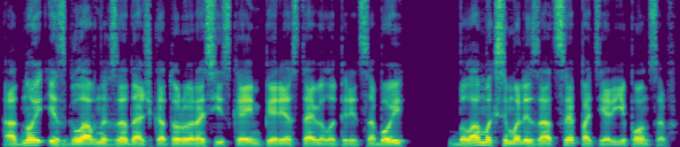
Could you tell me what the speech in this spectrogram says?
одной из главных задач, которую Российская империя ставила перед собой, была максимализация потерь японцев.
